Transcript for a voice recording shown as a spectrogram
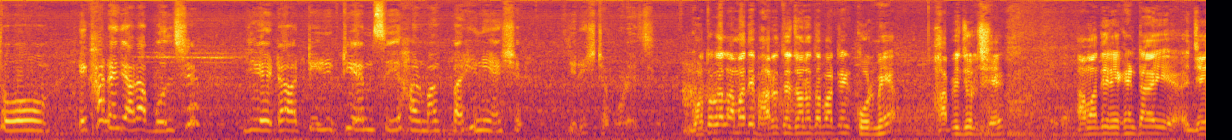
তো এখানে যারা বলছে যে এটা টিএমসি হারমাত বাহিনী এসে জিনিসটা করেছে। গতকাল আমাদের ভারতীয় জনতা পার্টির কর্মী হাফিজুল শেখ, আমাদের এখানটায় যে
